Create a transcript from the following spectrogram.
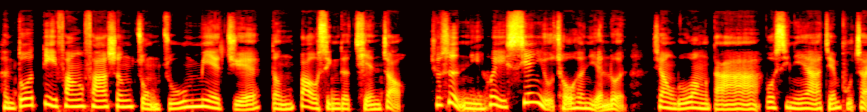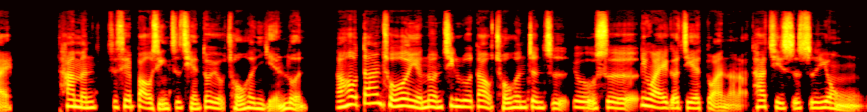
很多地方发生种族灭绝等暴行的前兆。就是你会先有仇恨言论，像卢旺达、波西尼亚、柬埔寨，他们这些暴行之前都有仇恨言论。然后，当然仇恨言论进入到仇恨政治，就是另外一个阶段的了。它其实是用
